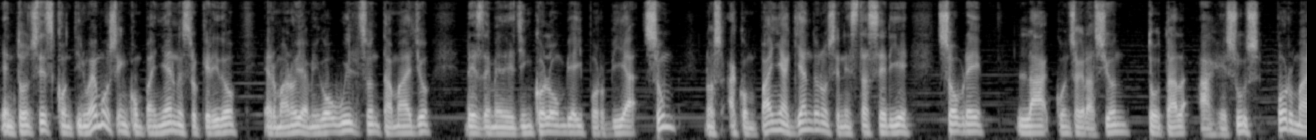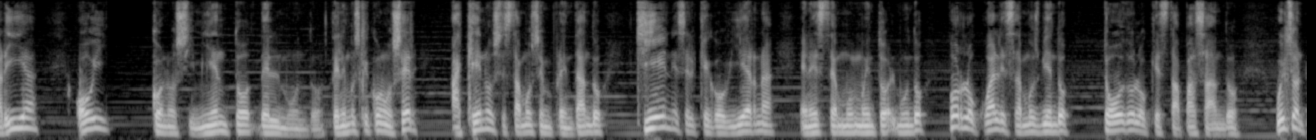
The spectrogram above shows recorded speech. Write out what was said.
Entonces, continuemos en compañía de nuestro querido hermano y amigo Wilson Tamayo desde Medellín, Colombia, y por vía Zoom nos acompaña guiándonos en esta serie sobre la consagración total a Jesús por María. Hoy, conocimiento del mundo. Tenemos que conocer a qué nos estamos enfrentando quién es el que gobierna en este momento el mundo, por lo cual estamos viendo todo lo que está pasando. Wilson,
